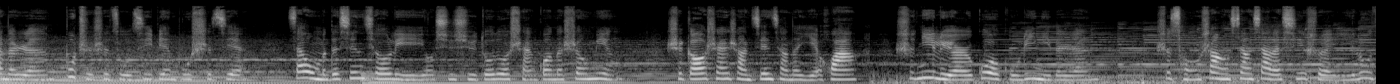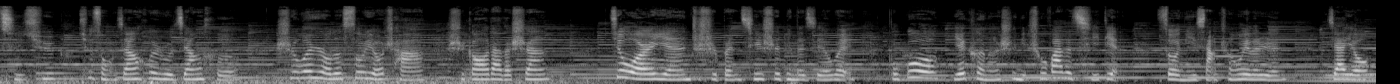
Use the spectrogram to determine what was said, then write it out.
的人不只是足迹遍布世界，在我们的星球里有许许多多闪光的生命，是高山上坚强的野花，是逆旅而过鼓励你的人，是从上向下的溪水一路崎岖却总将汇入江河，是温柔的酥油茶，是高大的山。就我而言，这是本期视频的结尾，不过也可能是你出发的起点。做你想成为的人，加油！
